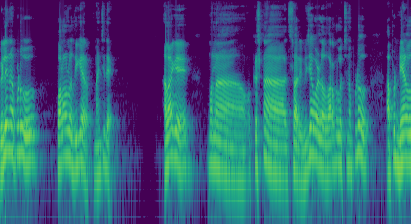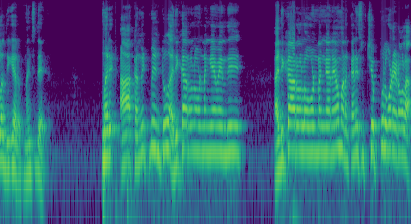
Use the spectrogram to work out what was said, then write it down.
వెళ్ళినప్పుడు పొలంలో దిగారు. మంచిదే. అలాగే మన కృష్ణ సారీ విజయవాడలో వరదలు వచ్చినప్పుడు అప్పుడు నీళ్ళలో దిగారు. మంచిదే. మరి ఆ కమిట్మెంటు అధికారంలో ఉండంగా ఏమైంది? అధికారంలో ఉండంగానేమో మనం కనీసం చెప్పులు కూడా ఎడవల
